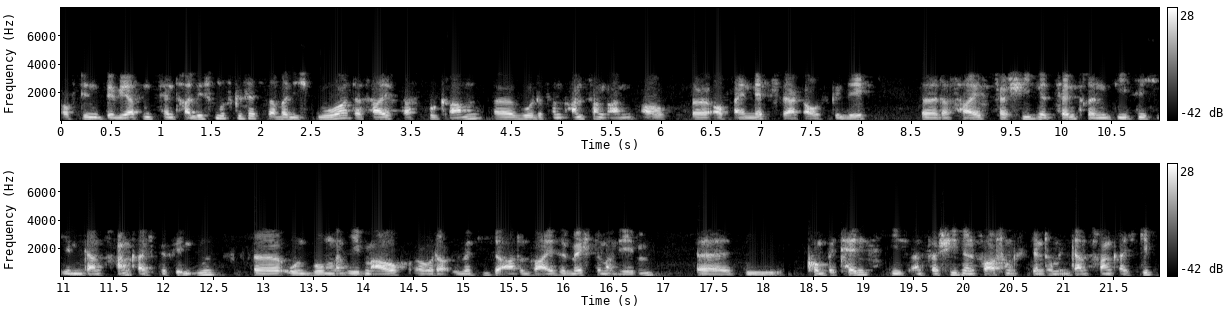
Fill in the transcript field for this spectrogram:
auf den bewährten Zentralismus gesetzt, aber nicht nur. Das heißt, das Programm äh, wurde von Anfang an auf, äh, auf ein Netzwerk ausgelegt. Äh, das heißt, verschiedene Zentren, die sich in ganz Frankreich befinden äh, und wo man eben auch, äh, oder über diese Art und Weise möchte man eben äh, die Kompetenz, die es an verschiedenen Forschungszentren in ganz Frankreich gibt,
